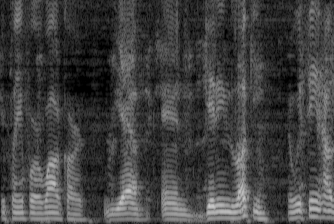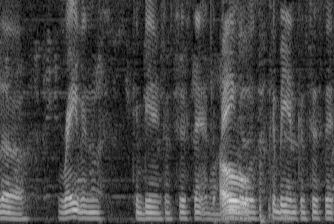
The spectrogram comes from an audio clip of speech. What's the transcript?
you're playing for a wild card. Yeah. And getting lucky. And we've seen how the Ravens can be inconsistent, and the Oh. Bengals can be inconsistent,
